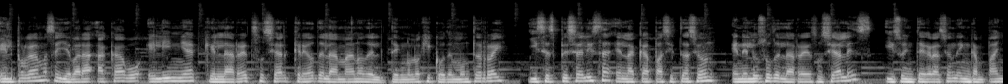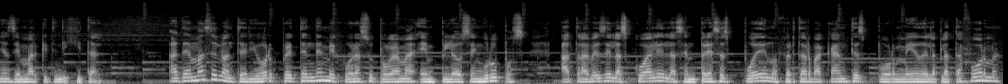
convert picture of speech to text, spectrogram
El programa se llevará a cabo en línea que la red social creó de la mano del Tecnológico de Monterrey y se especializa en la capacitación en el uso de las redes sociales y su integración en campañas de marketing digital. Además de lo anterior, pretende mejorar su programa Empleos en Grupos, a través de las cuales las empresas pueden ofertar vacantes por medio de la plataforma.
